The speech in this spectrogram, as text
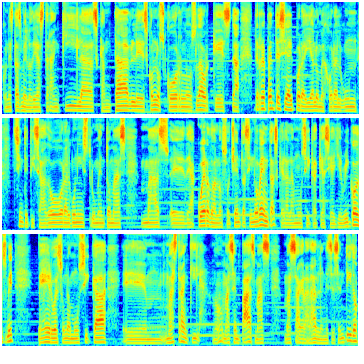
con estas melodías tranquilas, cantables, con los cornos, la orquesta, de repente si hay por ahí a lo mejor algún sintetizador, algún instrumento más, más eh, de acuerdo a los 80s y 90s, que era la música que hacía Jerry Goldsmith, pero es una música eh, más tranquila, ¿no? más en paz, más, más agradable en ese sentido.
